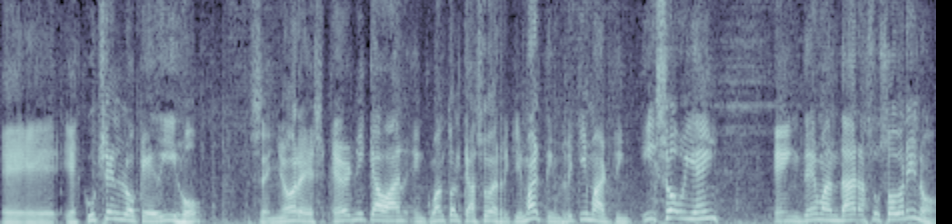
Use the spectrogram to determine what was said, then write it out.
Eh, escuchen lo que dijo, señores, Ernie Cabán en cuanto al caso de Ricky Martin. Ricky Martin hizo bien en demandar a su sobrino.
